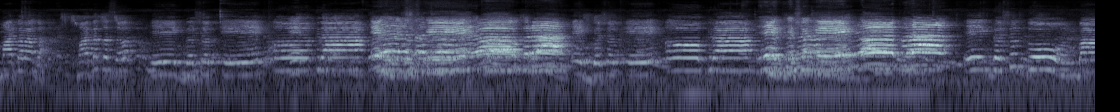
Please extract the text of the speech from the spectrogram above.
मग आता बघा. मग आता कसं? एक दशक एक अकरा. एक दशक एक अकरा. एक दशक एक अकरा. एक दशक एक अकरा. एक दशक दोन बारा.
